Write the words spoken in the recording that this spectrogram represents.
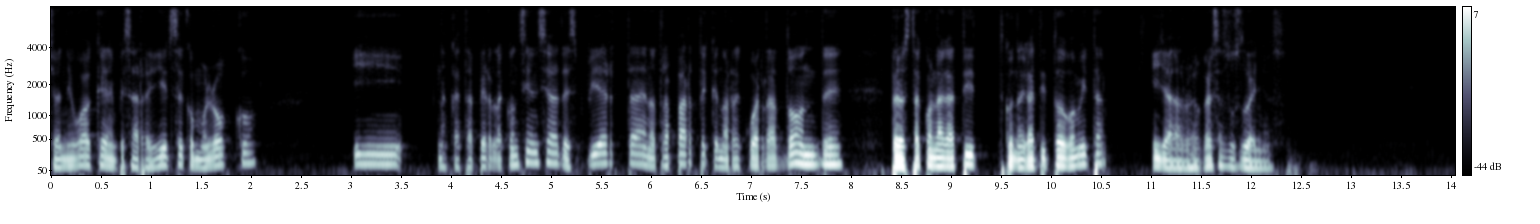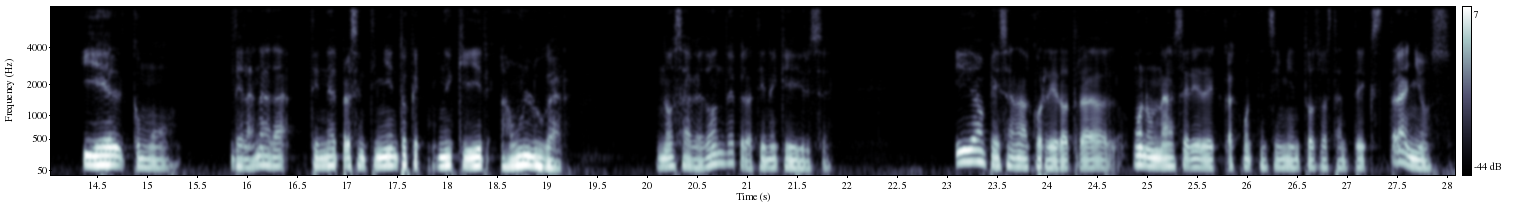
Johnny Walker empieza a reírse como loco y Nakata pierde la conciencia, despierta en otra parte que no recuerda dónde, pero está con, la con el gatito Gomita y ya regresa a sus dueños. Y él, como de la nada, tiene el presentimiento que tiene que ir a un lugar. No sabe dónde, pero tiene que irse. Y empiezan a ocurrir otra, bueno, una serie de acontecimientos bastante extraños.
